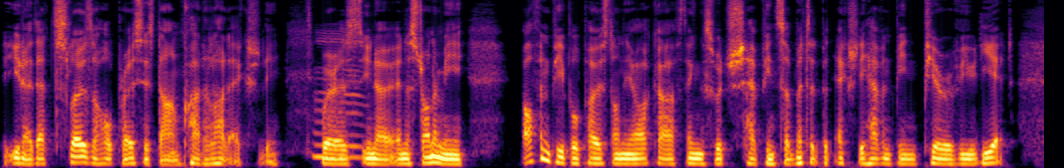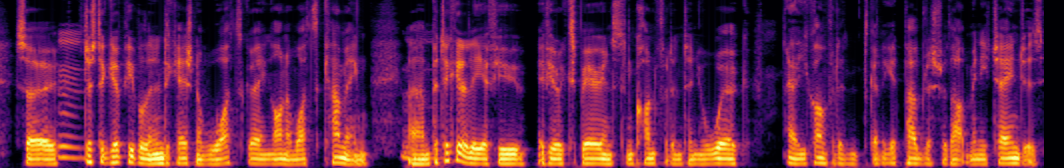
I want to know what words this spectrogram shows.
you know, that slows the whole process down quite a lot, actually. Mm. Whereas, you know, in astronomy, often people post on the arXiv things which have been submitted but actually haven't been peer reviewed yet. So mm. just to give people an indication of what's going on and what's coming, mm. um, particularly if you if you're experienced and confident in your work, uh, you're confident it's going to get published without many changes,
